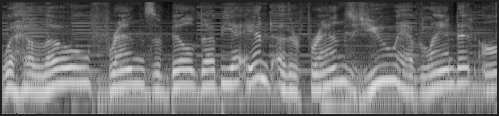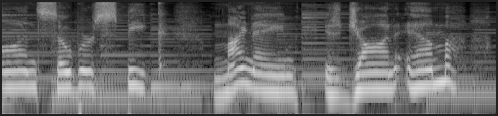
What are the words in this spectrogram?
Well, hello, friends of Bill W. and other friends. You have landed on Sober Speak. My name is John M.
